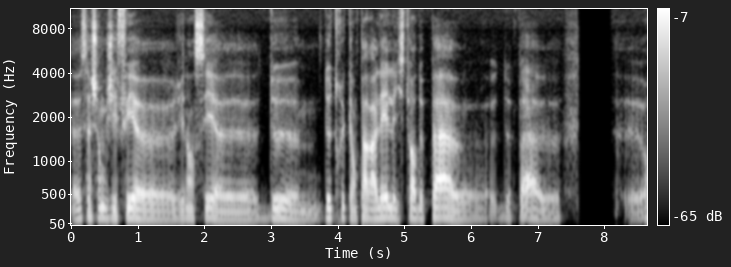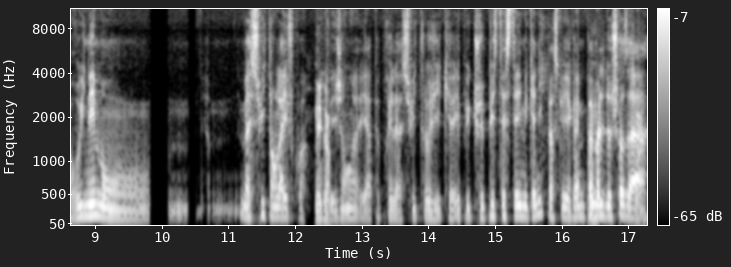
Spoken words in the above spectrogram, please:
Euh, sachant que j'ai fait, euh, j'ai lancé euh, deux, deux trucs en parallèle, histoire de pas, de pas ruiner mon ma suite en live, quoi. Les gens aient à peu près la suite logique, et puis que je puisse tester les mécaniques parce qu'il y a quand même pas Mm. mal de choses à,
